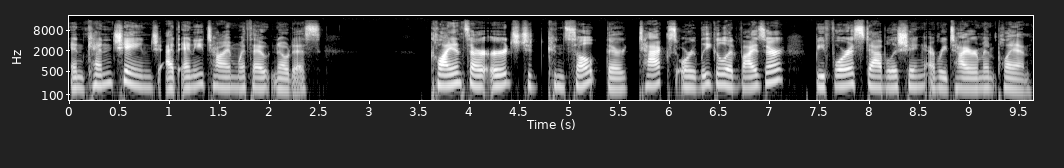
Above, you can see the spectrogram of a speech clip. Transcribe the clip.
and can change at any time without notice. Clients are urged to consult their tax or legal advisor before establishing a retirement plan.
